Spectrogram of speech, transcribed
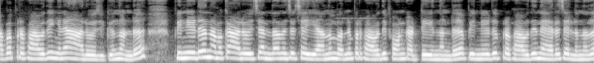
അപ്പോൾ പ്രഭാവതി ഇങ്ങനെ ആലോചിക്കുന്നുണ്ട്. പിന്നീട് നമുക്ക് ആലോചിച്ച് എന്താണെന്ന് വെച്ചാൽ ചെയ്യാമെന്നും പറഞ്ഞ് പ്രഭാവതി ഫോൺ കട്ട് ചെയ്യുന്നുണ്ട്. പിന്നീട് പ്രഭാവതി നേരെ ചെല്ലുന്നത്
